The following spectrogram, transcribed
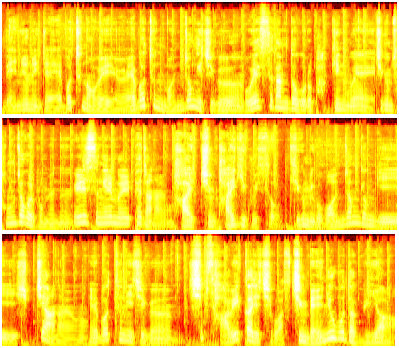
메뉴는 이제 에버튼 어웨이예요. 에버튼 원정이 지금 OS 감독으로 바뀐 후에 지금 성적을 보면은 1승 1무 1패잖아요. 다 지금 다 이기고 있어. 지금 이거 원정 경기 쉽지 않아요. 에버튼이 지금 14위까지 치고 왔어. 지금 메뉴보다 위야.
